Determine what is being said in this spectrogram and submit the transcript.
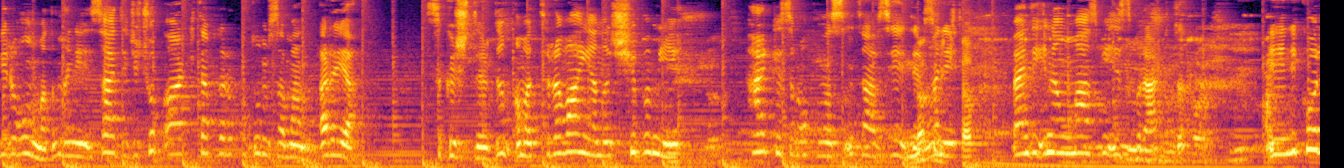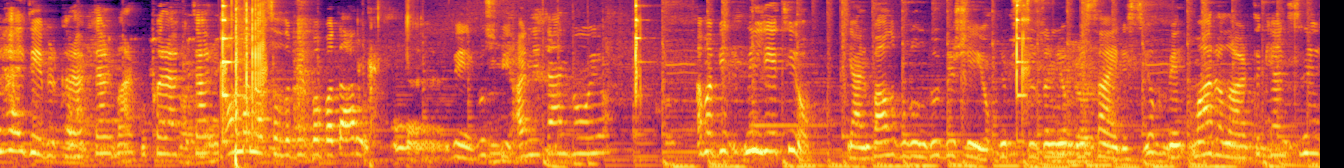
biri olmadım. Hani sadece çok ağır kitaplar okuduğum zaman araya sıkıştırdım. Ama Travanya'nın Shibumi'yi herkesin okumasını tavsiye ederim. Nasıl bir hani kitap? bende inanılmaz bir iz bıraktı. Ee, Nicole Hell diye bir karakter var. Bu karakter Alman asıllı bir babadan e, ve Rus bir anneden doğuyor. Ama bir milliyeti yok. Yani bağlı bulunduğu bir şey yok. Nüfus cüzdanı yok vesairesi yok ve mağaralarda kendisini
